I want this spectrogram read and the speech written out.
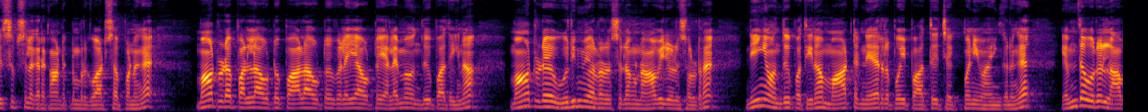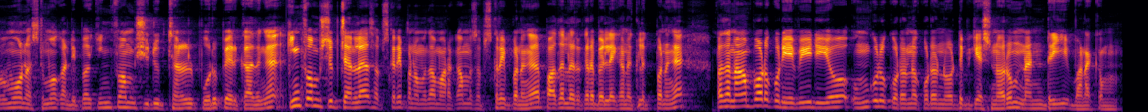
டிஸ்கிரிப்ஷனில் இருக்கிற காண்டாக்ட் நம்பருக்கு வாட்ஸ்அப் பண்ணுங்கள் மாட்டோட பல்லாகட்டும் பாலாகட்டும் விலையாகட்டும் எல்லாமே வந்து பார்த்திங்கன்னா மாட்டுடைய உரிமையாளர் சொல்லுவாங்க நான் வீடியோவில் சொல்கிறேன் நீங்கள் வந்து பார்த்தீங்கன்னா மாட்டை நேரில் போய் பார்த்து செக் பண்ணி வாங்கிக்கணுங்க. எந்த ஒரு லாபமோ நஷ்டமோ கண்டிப்பாக கிங் ஃபார்ம் யூடியூப் சேனல் பொறுப்பே இருக்காதுங்க கிங் ஃபார்ம் யூடியூப் சேனலை சப்ஸ்கிரைப் பண்ணாமல் தான் மறக்காமல் சப்ஸ்கிரைப் பண்ணுங்கள் பதில் இருக்கிற பெல்லைக்கான கிளிக் பண்ணுங்கள் அப்போ நான் போடக்கூடிய வீடியோ உங்களுக்கு உடனுக்குடன் நோட்டிஃபிகேஷன் வரும். நன்றி வணக்கம்.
